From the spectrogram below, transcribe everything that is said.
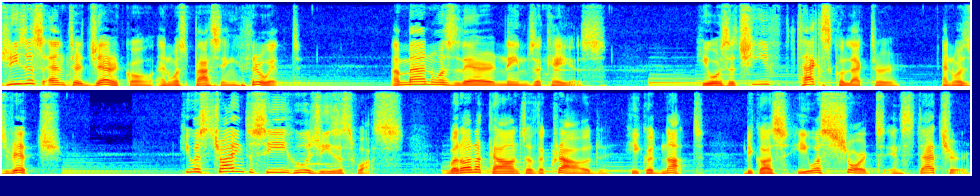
Jesus entered Jericho and was passing through it. A man was there named Zacchaeus. He was a chief tax collector and was rich. He was trying to see who Jesus was, but on account of the crowd, he could not, because he was short in stature.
